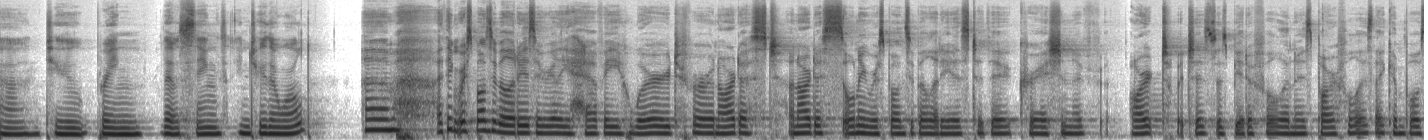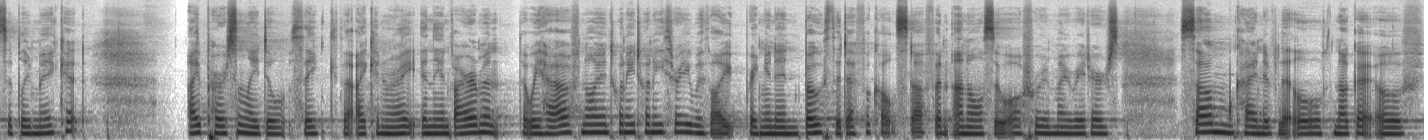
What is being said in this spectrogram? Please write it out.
uh, to bring those things into the world? Um, I think responsibility is a really heavy word for an artist. An artist's only responsibility is to the creation of art, which is as beautiful and as powerful as they can possibly make it. I personally don't think that I can write in the environment that we have now in 2023 without bringing in both the difficult stuff and, and also offering my readers some kind of little nugget of,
